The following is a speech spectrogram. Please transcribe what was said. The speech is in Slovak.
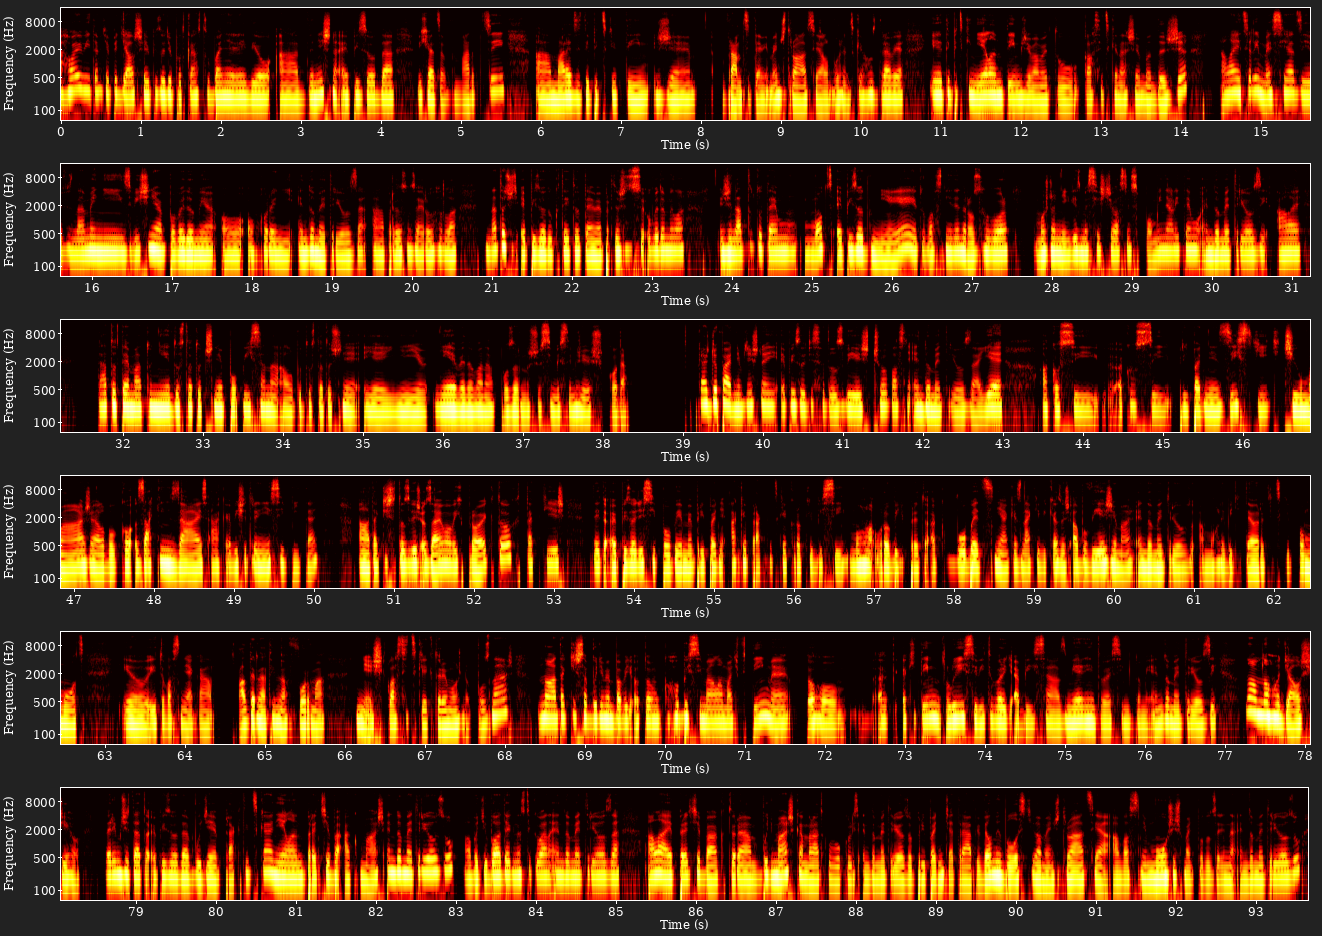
Ahoj, vítam ťa pri ďalšej epizóde podcastu Bane Radio a dnešná epizóda vychádza v marci a marec je typicky tým, že v rámci témy menštruácie alebo ženského zdravia je typicky nielen tým, že máme tu klasické naše MDŽ, ale aj celý mesiac je v znamení zvýšenia povedomia o ochorení endometrióza a preto som sa aj rozhodla natočiť epizódu k tejto téme, pretože som si uvedomila, že na túto tému moc epizód nie je. Je tu vlastne jeden rozhovor, možno niekde sme si ešte vlastne spomínali tému endometriózy, ale táto téma tu nie je dostatočne popísaná alebo dostatočne jej nie nie je venovaná pozornosť, čo si myslím, že je škoda. Každopádne v dnešnej epizóde sa dozvieš, čo vlastne endometrióza je, ako si, ako si prípadne zistiť, či ju máš, alebo ko, za kým zájsť, aké vyšetrenie si pýtať. A taktiež sa dozvieš o zaujímavých projektoch, taktiež v tejto epizóde si povieme prípadne, aké praktické kroky by si mohla urobiť, preto ak vôbec nejaké znaky vykazuješ, alebo vieš, že máš endometriózu a mohli by ti teoreticky pomôcť. Je to vlastne nejaká alternatívna forma než klasické, ktoré možno poznáš. No a taktiež sa budeme baviť o tom, koho by si mala mať v týme toho, aký tým ľudí si vytvoriť, aby sa zmiernili tvoje symptómy endometriózy, no a mnoho ďalšieho. Verím, že táto epizóda bude praktická nielen pre teba, ak máš endometriózu, alebo ti bola diagnostikovaná endometrióza, ale aj pre teba, ktorá buď máš kamarátku v okolí s endometriózou, prípadne ťa trápi veľmi bolestivá menštruácia a vlastne môžeš mať podozrenie na endometriózu,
